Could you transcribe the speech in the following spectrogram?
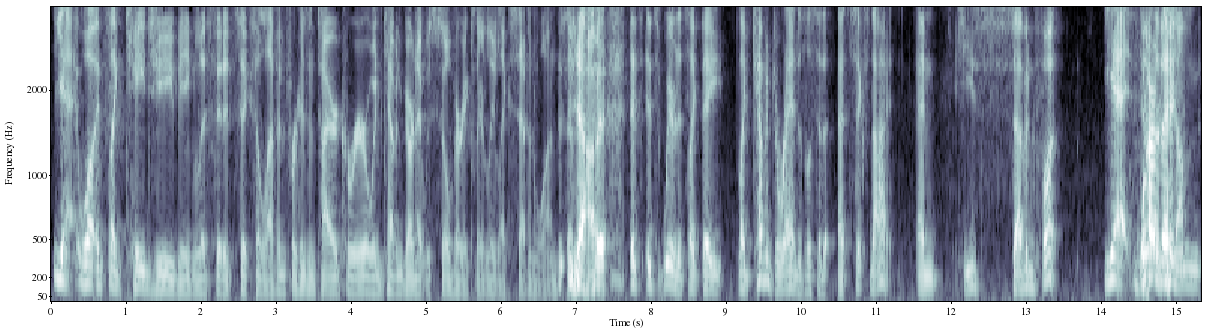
Yeah, well, it's like KG being listed at 6'11 for his entire career when Kevin Garnett was so very clearly like 7'1. Yeah, it's it's weird. It's like they like Kevin Durant is listed at six nine and he's seven foot. Yeah, there Why are are, they- some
